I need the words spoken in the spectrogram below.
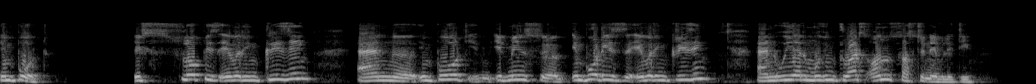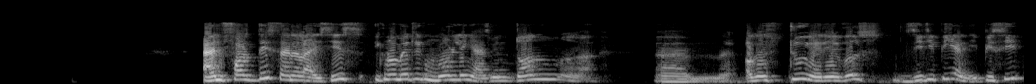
import its slope is ever increasing and uh, import it means uh, import is ever increasing and we are moving towards unsustainability and for this analysis econometric modeling has been done uh, um, against two variables GDP and EPC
